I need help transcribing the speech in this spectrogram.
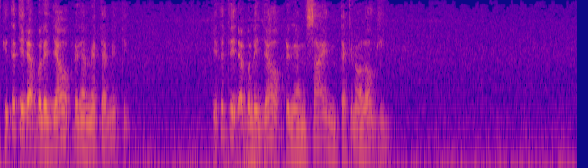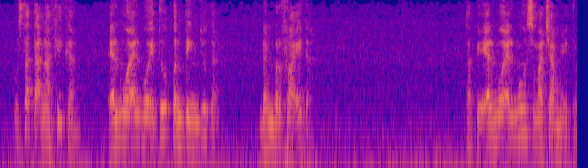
Kita tidak boleh jawab dengan matematik. Kita tidak boleh jawab dengan sains teknologi. Ustaz tak nafikan. Ilmu-ilmu itu penting juga dan berfaedah tapi ilmu-ilmu semacam itu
